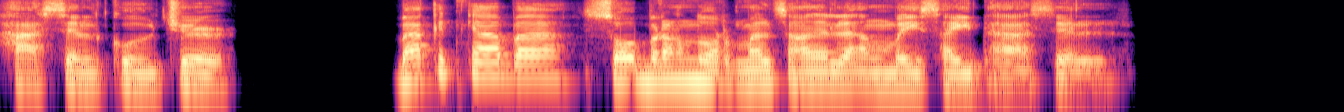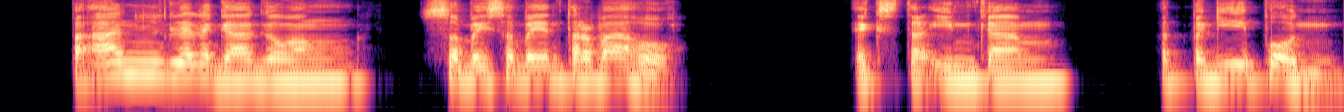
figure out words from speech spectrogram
hustle culture. Bakit nga ba sobrang normal sa kanila ang may side hustle? Paano nila nagagawang sabay-sabay ang trabaho, extra income, at pag-iipon?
